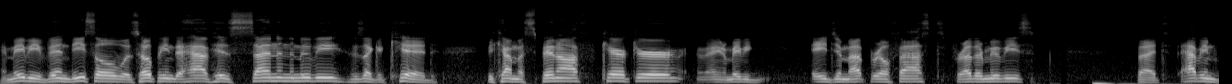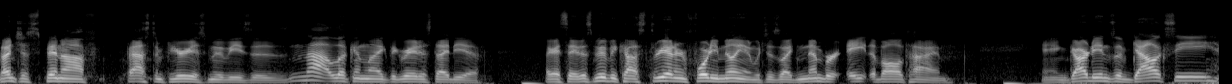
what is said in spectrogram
And maybe Vin Diesel was hoping to have his son in the movie, who's like a kid, become a spin-off character, you know, maybe age him up real fast for other movies. But having a bunch of spin-off Fast and Furious movies is not looking like the greatest idea. Like I say, this movie cost 340 million, which is like number 8 of all time. And Guardians of Galaxy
